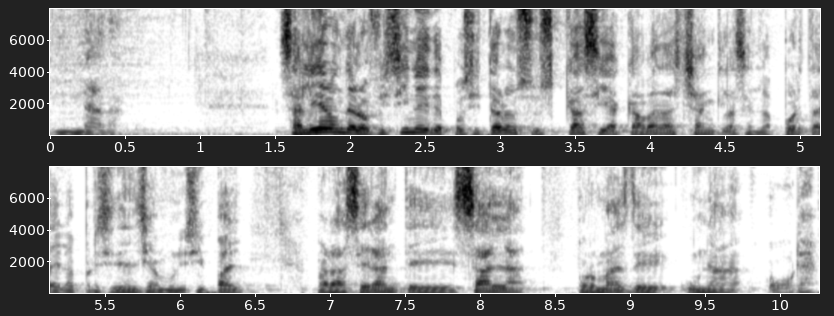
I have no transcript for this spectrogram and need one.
nada. Salieron de la oficina y depositaron sus casi acabadas chanclas en la puerta de la presidencia municipal para hacer antesala por más de una hora.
